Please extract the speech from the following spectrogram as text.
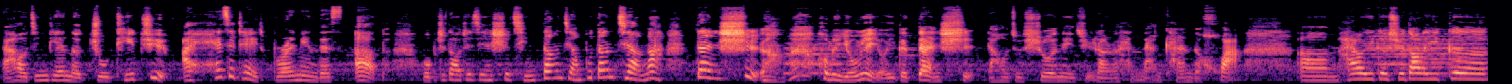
然后今天的主题句，I hesitate bringing this up。我不知道这件事情当讲不当讲啊，但是后面永远有一个但是，然后就说那句让人很难堪的话。嗯，还有一个学到了一个。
